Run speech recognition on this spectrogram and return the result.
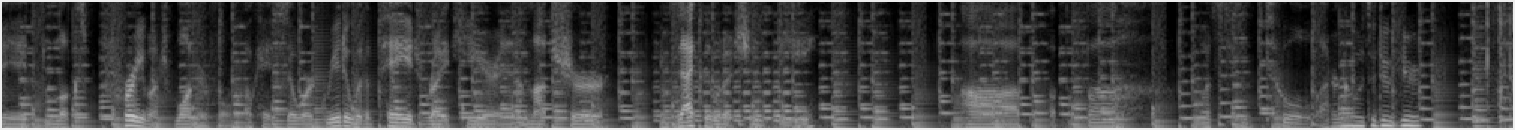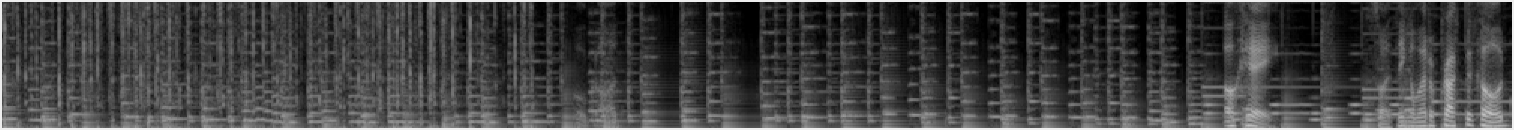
it looks pretty much wonderful. Okay, so we're greeted with a page right here, and I'm not sure exactly what it should be. Uh, what's the tool? I don't know what to do here. Oh god. Okay, so I think I might have cracked the code.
